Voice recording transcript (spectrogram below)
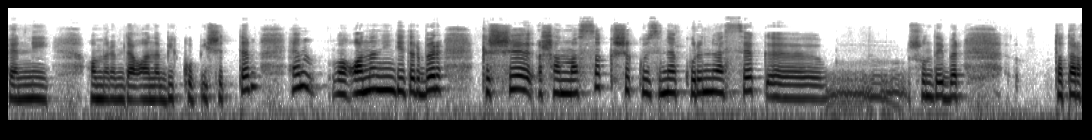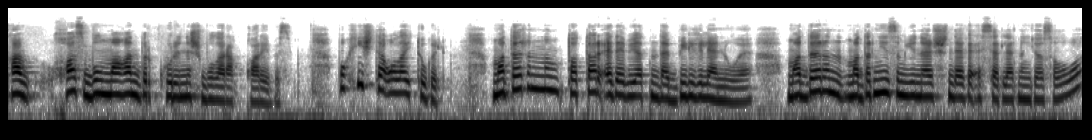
фәнни гомеремдә аны бик күп ишеттем һәм аны ниндидер бер кеше ышанмаслык кеше күзенә күренмәслек шундый бер татарга хас булмаган бер күренеш буларак карыйбыз бу һич тә алай түгел модернның татар әдәбиятында билгеләнүе модерн модернизм юнәлешендәге әсәрләрнең язылуы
